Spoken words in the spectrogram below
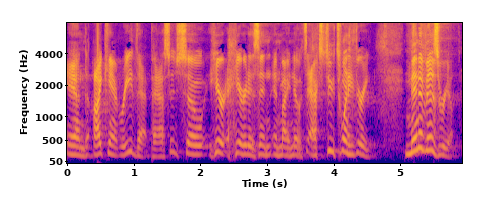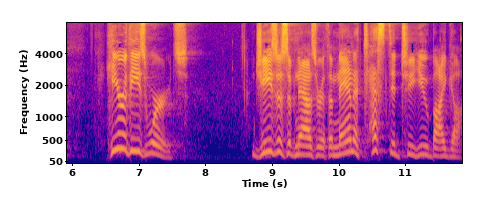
and I can't read that passage, so here, here it is in, in my notes Acts 2.23. Men of Israel, hear these words Jesus of Nazareth, a man attested to you by God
